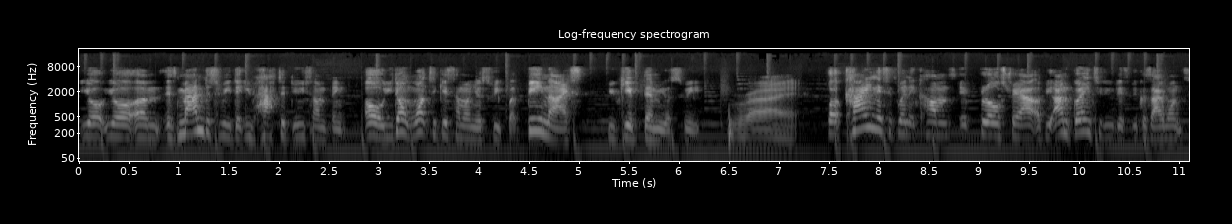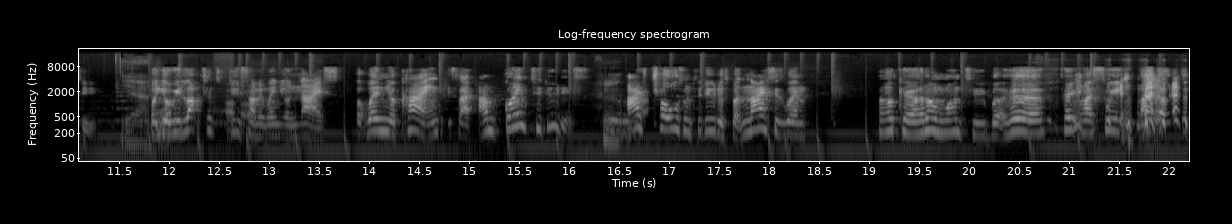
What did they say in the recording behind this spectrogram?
you're you're um it's mandatory that you have to do something. Oh, you don't want to give someone your sweet, but be nice. You give them your sweet. Right. But kindness is when it comes, it flows straight out of you. I'm going to do this because I want to. Yeah. But you're reluctant to do Uh-oh. something when you're nice. But when you're kind, it's like I'm going to do this. Hmm. I've chosen to do this. But nice is when, okay, I don't want to, but here, take my sweet. Like, uh, the-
